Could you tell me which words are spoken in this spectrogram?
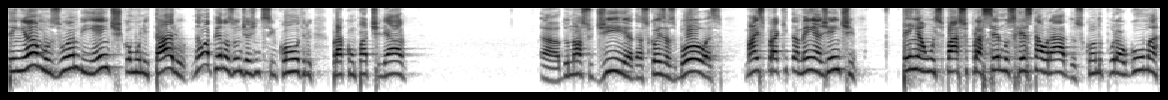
tenhamos um ambiente comunitário, não apenas onde a gente se encontre para compartilhar ah, do nosso dia, das coisas boas, mas para que também a gente tenha um espaço para sermos restaurados quando por alguma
